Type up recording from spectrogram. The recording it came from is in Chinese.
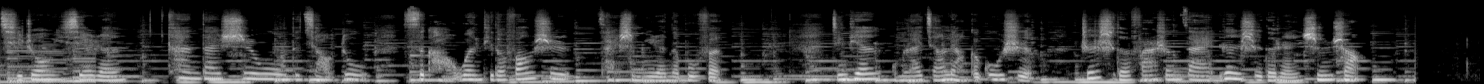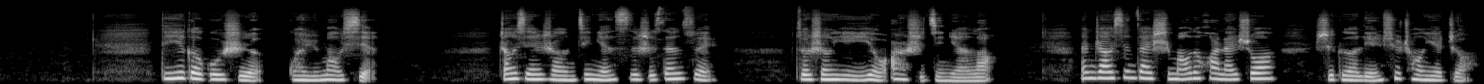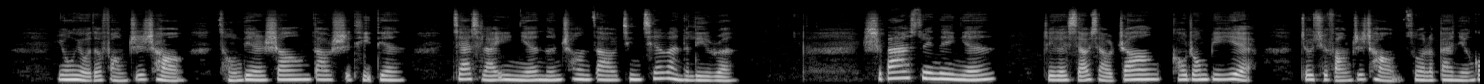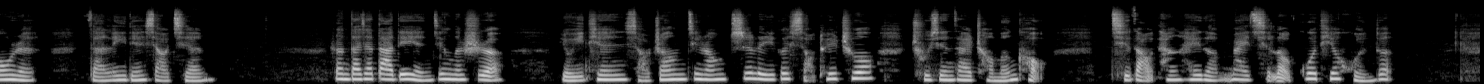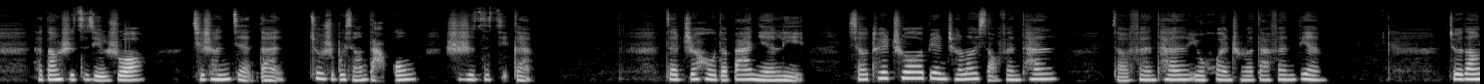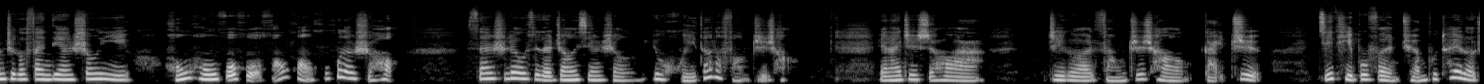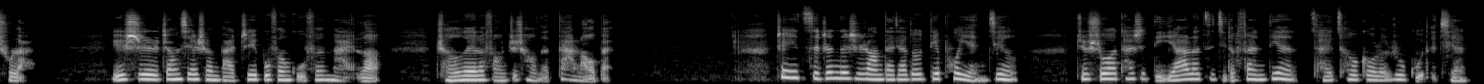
其中一些人看待事物的角度、思考问题的方式，才是迷人的部分。今天我们来讲两个故事，真实的发生在认识的人身上。第一个故事关于冒险。张先生今年四十三岁，做生意已有二十几年了。按照现在时髦的话来说，是个连续创业者，拥有的纺织厂从电商到实体店，加起来一年能创造近千万的利润。十八岁那年，这个小小张高中毕业，就去纺织厂做了半年工人，攒了一点小钱。让大家大跌眼镜的是，有一天小张竟然支了一个小推车出现在厂门口，起早贪黑的卖起了锅贴馄饨。他当时自己说：“其实很简单，就是不想打工，试试自己干。”在之后的八年里。小推车变成了小饭摊，小饭摊又换成了大饭店。就当这个饭店生意红红火火、恍恍惚惚的时候，三十六岁的张先生又回到了纺织厂。原来这时候啊，这个纺织厂改制，集体部分全部退了出来。于是张先生把这部分股份买了，成为了纺织厂的大老板。这一次真的是让大家都跌破眼镜。据说他是抵押了自己的饭店，才凑够了入股的钱。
